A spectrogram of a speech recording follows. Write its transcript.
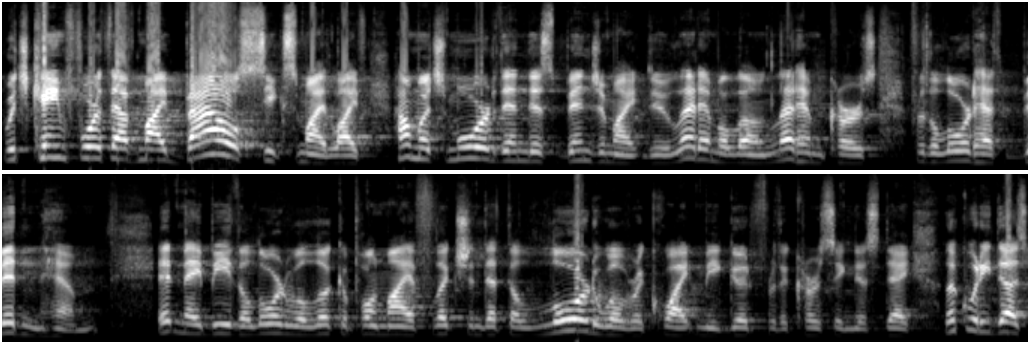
which came forth out of my bowels, seeks my life. How much more than this Benjamite do? Let him alone, let him curse, for the Lord hath bidden him. It may be the Lord will look upon my affliction, that the Lord will requite me good for the cursing this day. Look what he does.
